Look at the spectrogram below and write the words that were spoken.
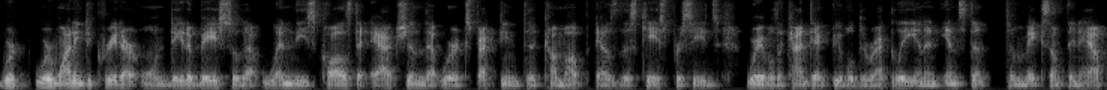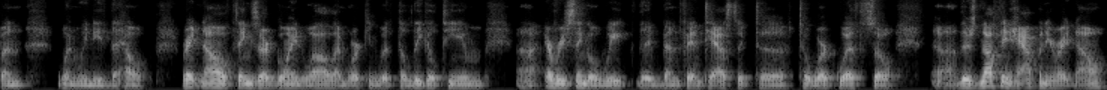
We're we're wanting to create our own database so that when these calls to action that we're expecting to come up as this case proceeds we're able to contact people directly in an instant to make something happen when we need the help. Right now things are going well. I'm working with the legal team uh, every single week. They've been fantastic to to work with. So uh, there's nothing happening right now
